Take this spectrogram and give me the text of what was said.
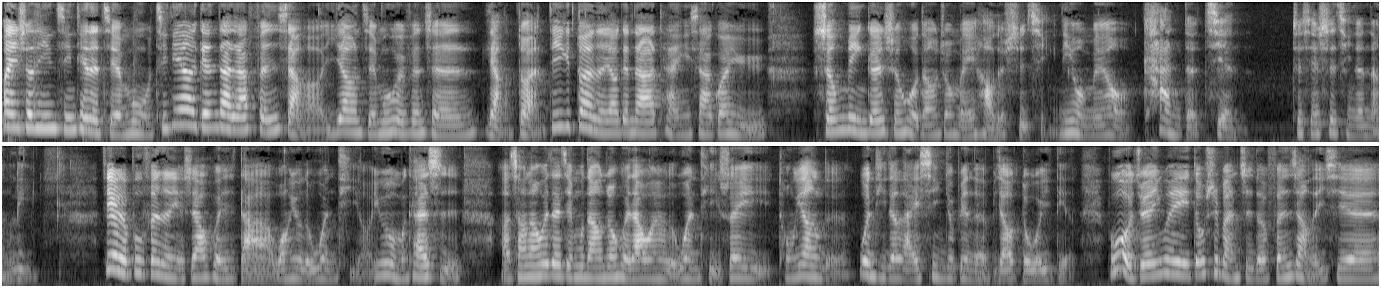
欢迎收听今天的节目。今天要跟大家分享啊，一样节目会分成两段。第一段呢，要跟大家谈一下关于生命跟生活当中美好的事情，你有没有看得见这些事情的能力？第二个部分呢，也是要回答网友的问题哦，因为我们开始啊，常常会在节目当中回答网友的问题，所以同样的问题的来信就变得比较多一点。不过我觉得，因为都是蛮值得分享的一些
